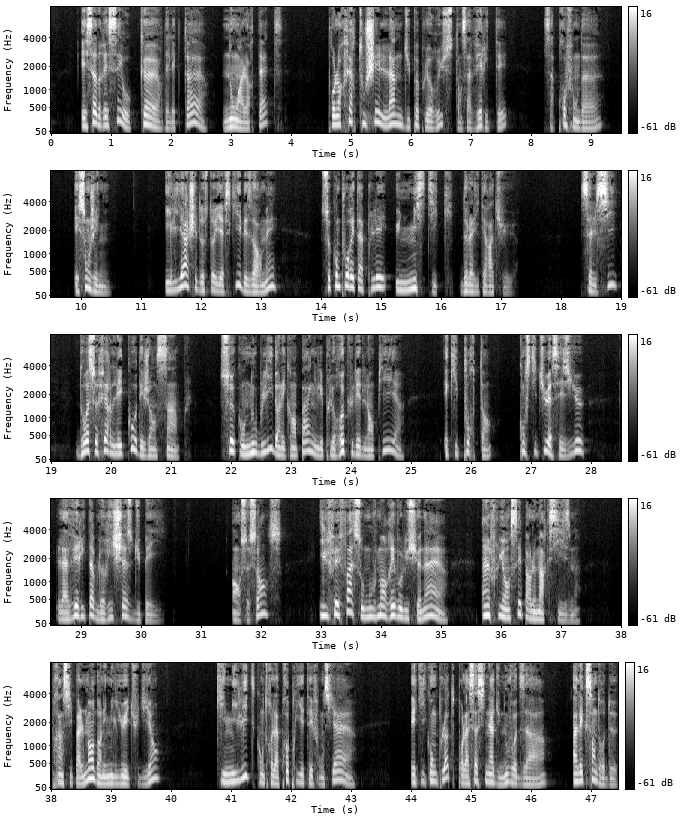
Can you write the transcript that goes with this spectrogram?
et s'adresser au cœur des lecteurs, non à leur tête, pour leur faire toucher l'âme du peuple russe dans sa vérité, sa profondeur et son génie. Il y a chez Dostoïevski désormais ce qu'on pourrait appeler une mystique de la littérature. Celle-ci doit se faire l'écho des gens simples, ceux qu'on oublie dans les campagnes les plus reculées de l'Empire, et qui pourtant constituent à ses yeux la véritable richesse du pays. En ce sens, il fait face au mouvement révolutionnaire influencé par le marxisme, principalement dans les milieux étudiants, qui militent contre la propriété foncière et qui complotent pour l'assassinat du nouveau tsar, Alexandre II.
